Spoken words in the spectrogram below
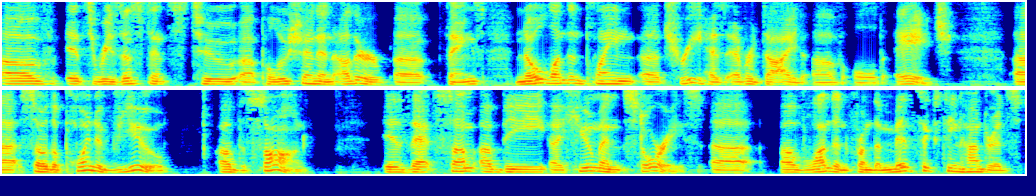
of its resistance to uh, pollution and other uh, things, no London plane uh, tree has ever died of old age. so the point of view of the song is that some of the uh, human stories uh, of London from the mid 1600s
